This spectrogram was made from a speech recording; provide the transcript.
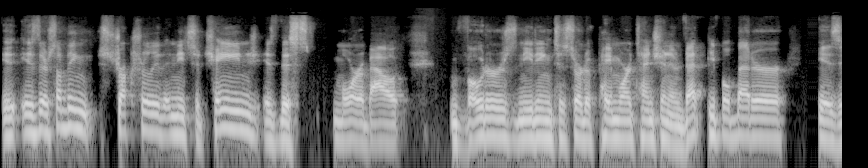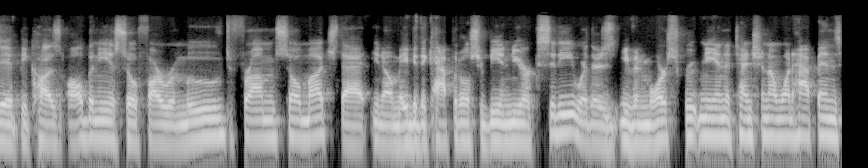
is, is there something structurally that needs to change? Is this more about voters needing to sort of pay more attention and vet people better? Is it because Albany is so far removed from so much that, you know, maybe the capital should be in New York City where there's even more scrutiny and attention on what happens?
